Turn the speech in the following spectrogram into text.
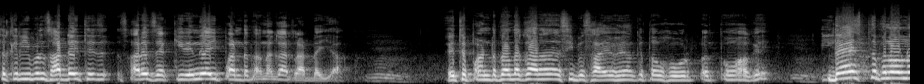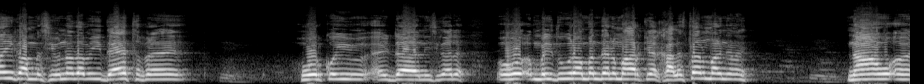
ਤਕਰੀਬਨ ਸਾਡੇ ਇੱਥੇ ਸਾਰੇ ਸਿੱਖ ਹੀ ਰਹਿੰਦੇ ਆ ਜੀ ਪੰਡਤਾਂ ਦਾ ਘਰ ਸਾਡਾ ਹੀ ਆ। ਇੱਥੇ ਪੰਡਤਾਂ ਦਾ ਘਰ ਅਸੀਂ ਵਸਾਏ ਹੋਏ ਆ ਕਿਤੋਂ ਹੋਰ ਤੋਂ ਆ ਕੇ। ਦਹਿਸ਼ਤ ਫੈਲਾਉਣਾ ਹੀ ਕੰਮ ਸੀ ਉਹਨਾਂ ਦਾ ਵੀ ਦਹਿਸ਼ਤ ਫੈਲਾਏ। ਹੋਰ ਕੋਈ ਐਡਾ ਨਹੀਂ ਸੀਗਾ। ਉਹ ਮਜ਼ਦੂਰਾਂ ਬੰਦਿਆਂ ਨੂੰ ਮਾਰ ਕੇ ਖਾਲਿਸਤਾਨ ਬਣ ਜਾਣਾ। ਨਾ ਉਹ,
